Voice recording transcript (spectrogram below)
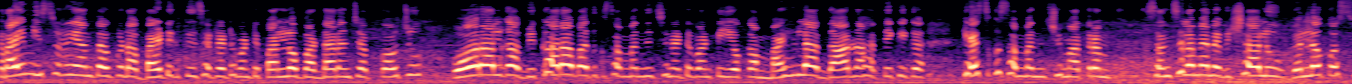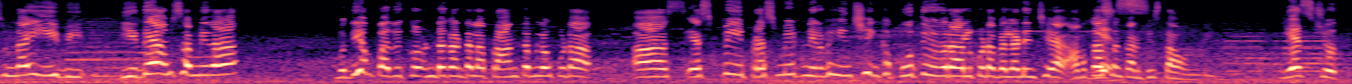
క్రైమ్ హిస్టరీ అంతా కూడా బయటకు తీసేటటువంటి పనిలో పడ్డారని చెప్పుకోవచ్చు. ఓవరాల్గా వికారాబాద్కు సంబంధించినటువంటి యొక్క మహిళా దారుణ హత్యకి కేసుకు సంబంధించి మాత్రం సంచలనమైన విషయాలు వెళ్ళలోకి వస్తున్నాయి ఇవి ఇదే అంశం మీద ఉదయం పదకొండు గంటల ప్రాంతంలో కూడా ఎస్పీ ప్రెస్ మీట్ నిర్వహించి ఇంకా పూర్తి వివరాలు కూడా వెల్లడించే అవకాశం. కనిపిస్తా ఉంది. ఎస్ జ్యోతి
